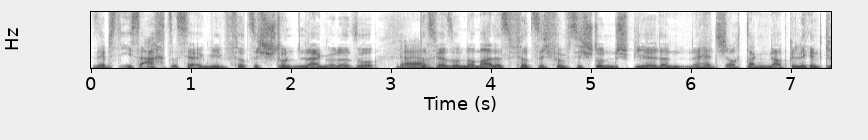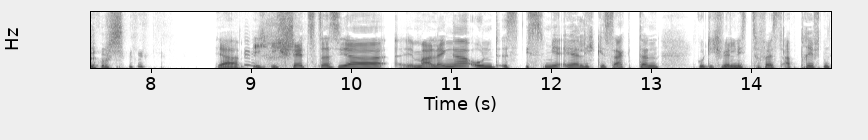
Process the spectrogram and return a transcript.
selbst Is 8 ist ja irgendwie 40 Stunden lang oder so. Ja, ja. Das wäre so ein normales 40, 50 Stunden Spiel, dann hätte ich auch dankend abgelehnt, glaube ich. Ja, ich, ich schätze das ja immer länger und es ist mir ehrlich gesagt dann, gut, ich will nicht zu fest abdriften,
